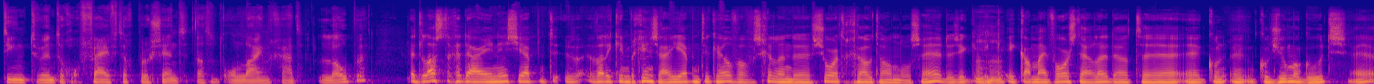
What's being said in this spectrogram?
10, 20 of 50 procent dat het online gaat lopen? Het lastige daarin is, je hebt, wat ik in het begin zei, je hebt natuurlijk heel veel verschillende soorten groothandels. Hè? Dus ik, ik, ik kan mij voorstellen dat eh, eh, eh, consumer goods, hè,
